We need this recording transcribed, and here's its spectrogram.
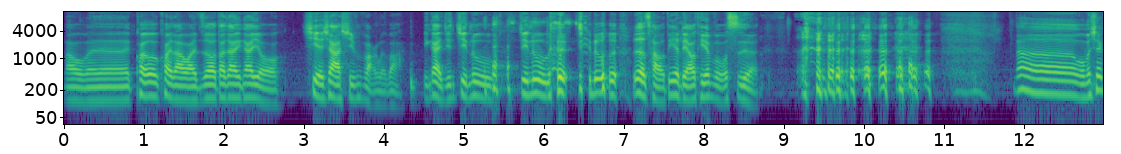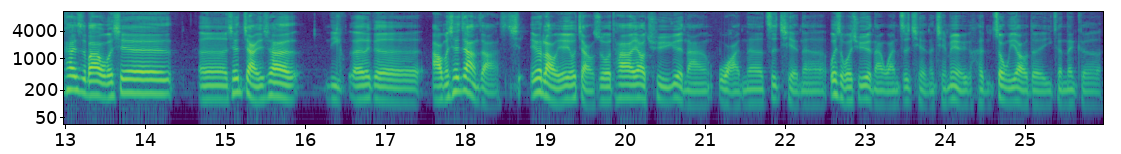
那我们快问快答完之后，大家应该有卸下心防了吧？应该已经进入进入 进入热炒店聊天模式了。那我们先开始吧。我们先呃，先讲一下你呃那个啊，我们先这样子啊，因为老爷有讲说他要去越南玩呢。之前呢，为什么会去越南玩？之前呢，前面有一个很重要的一个那个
